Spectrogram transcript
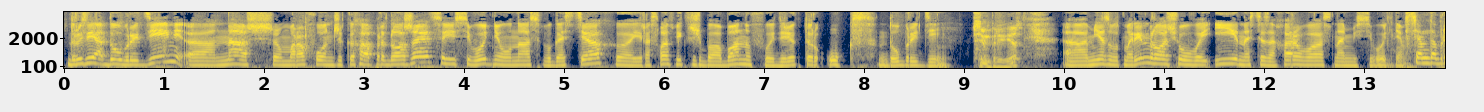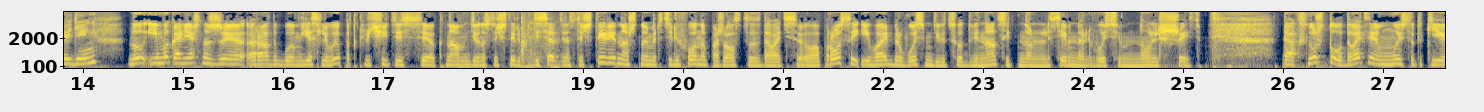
Друзья, добрый день. Э, Наш марафон ЖКХ продолжается, и сегодня у нас в гостях э, Ярослав Викторович Балабанов, э, директор УКС. Добрый день. Всем привет. Э, Меня зовут Марина Мерлачева и Настя Захарова с нами сегодня. Всем добрый день. Ну и мы, конечно же, рады будем, если вы подключитесь к нам 94 50 94, наш номер телефона, пожалуйста, задавайте свои вопросы, и Вайбер 8 912 007 08 06. Так, ну что, давайте мы все-таки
